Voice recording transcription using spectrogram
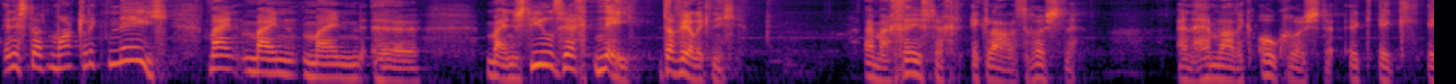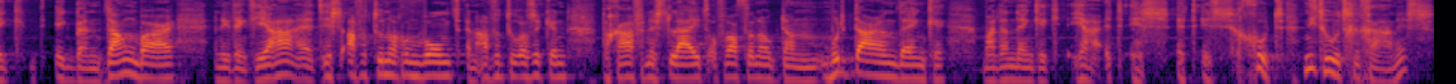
En is dat makkelijk? Nee. Mijn, mijn, mijn, uh, mijn ziel zegt nee, dat wil ik niet. En mijn geest zegt ik laat het rusten. En hem laat ik ook rusten. Ik, ik, ik, ik ben dankbaar. En ik denk, ja, het is af en toe nog een wond. En af en toe als ik een begrafenis leid of wat dan ook, dan moet ik daaraan denken. Maar dan denk ik, ja, het is, het is goed. Niet hoe het gegaan is.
